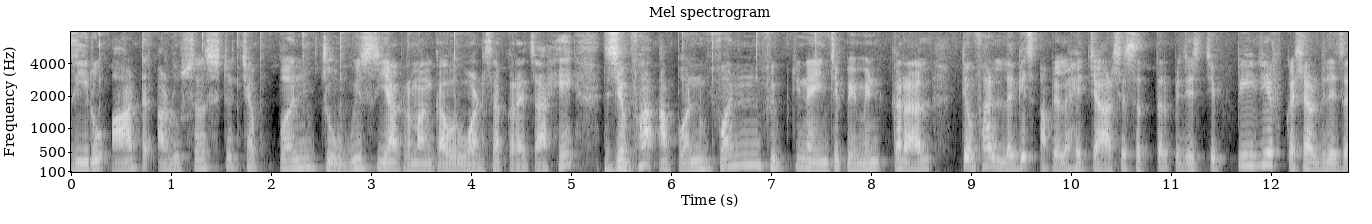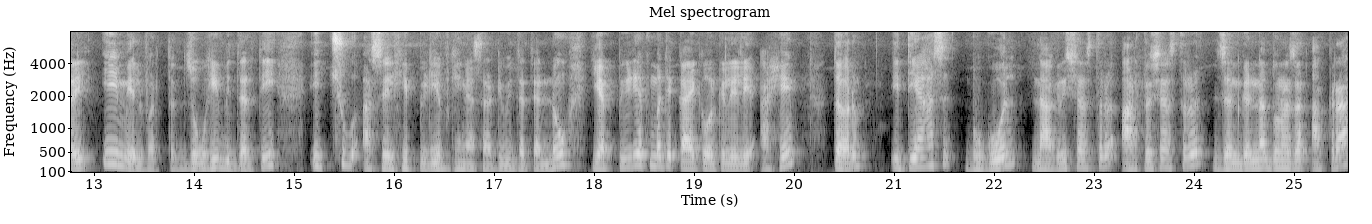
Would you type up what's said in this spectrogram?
झिरो आठ अडुसष्ट छप्पन चोवीस या क्रमांकावर व्हॉट्सअप करायचं आहे. जेव्हा आपण वन फिफ्टी नाईनचे पेमेंट कराल तेव्हा लगेच आपल्याला हे चारशे सत्तर पेजेसचे पी डी एफ कशावर दिले जाईल? ईमेलवर. तर जोही विद्यार्थी इच्छुक असेल ही पी डी एफ घेण्यासाठी. विद्यार्थ्यांनो या पी डी एफमध्ये काय कवर केलेले आहे? तर इतिहास भूगोल नागरिकशास्त्र अर्थशास्त्र जनगणना दोन हजार अकरा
